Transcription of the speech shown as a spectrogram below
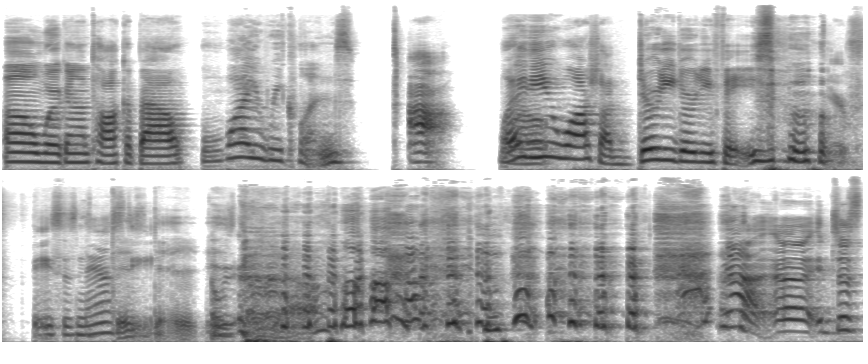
Uh, we're gonna talk about why we cleanse. Ah. Why well, do you wash that dirty, dirty face? your face is nasty. Is, is, yeah, uh, it just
